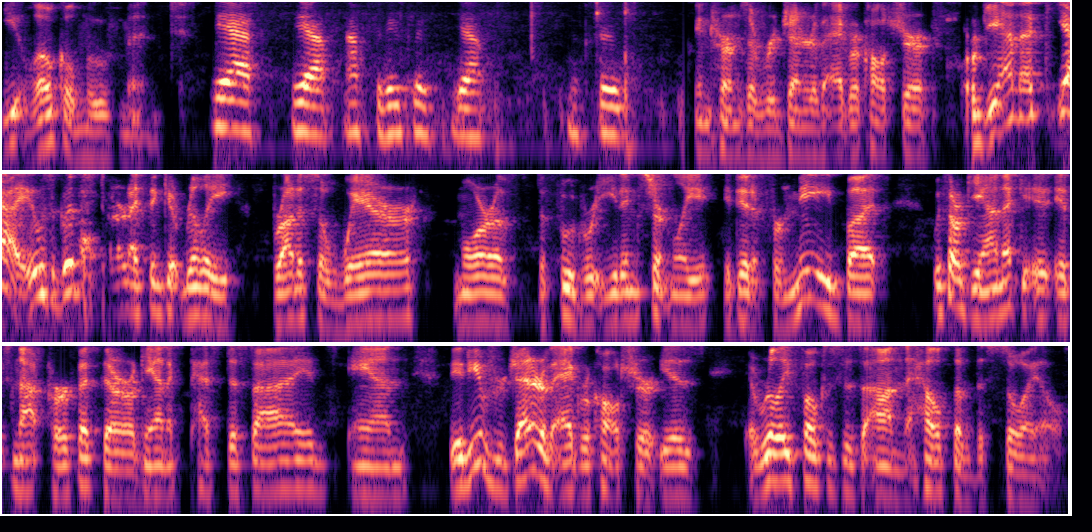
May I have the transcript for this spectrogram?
the local movement. Yes. Yeah. Absolutely. Yeah. That's true. in terms of regenerative agriculture. Organic, yeah, it was a good start. I think it really brought us aware more of the food we're eating. Certainly, it did it for me, but with organic, it, it's not perfect. There are organic pesticides, and the idea of regenerative agriculture is it really focuses on the health of the soil.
